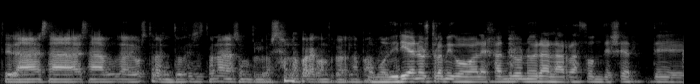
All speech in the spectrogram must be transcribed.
te da esa, esa duda de ostras, entonces esto no era solo para controlar la pandemia. Como diría nuestro amigo Alejandro, no era la razón de ser de,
